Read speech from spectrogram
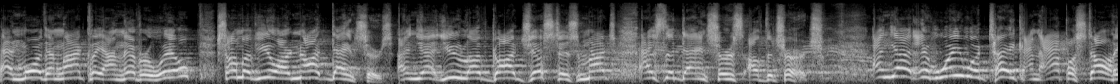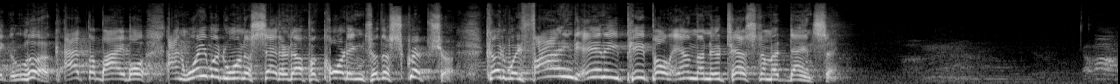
and more than likely I never will. Some of you are not dancers, and yet you love God just as much as the dancers of the church. And yet, if we would take an apostolic look at the Bible and we would want to set it up according to the scripture, could we find any people in the New Testament dancing? Come on.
